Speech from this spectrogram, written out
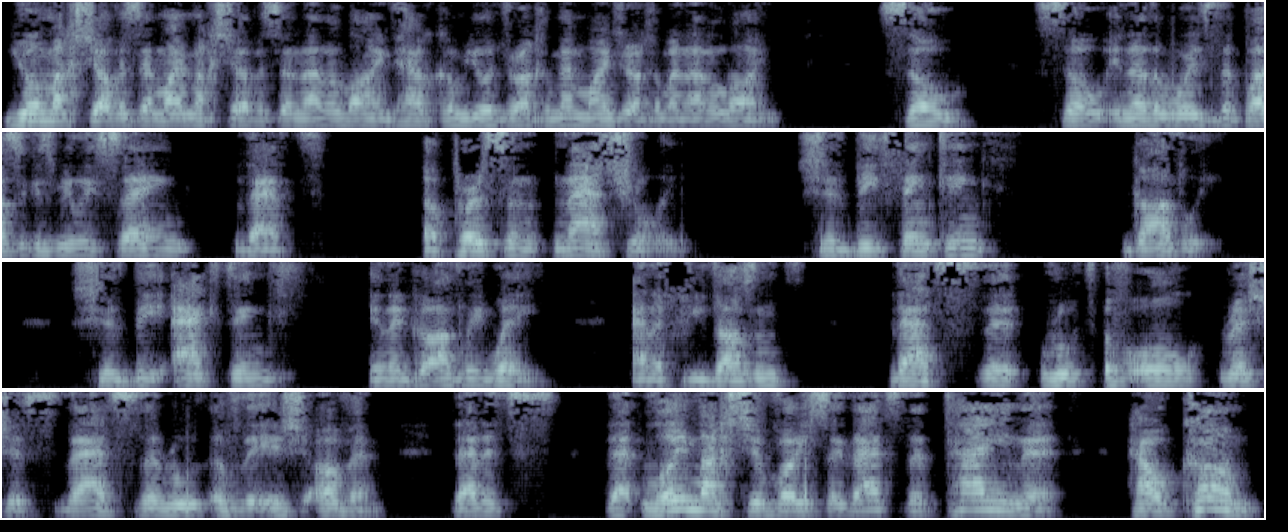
your machshavas and my machshavas are not aligned. How come your drachim and my drachim are not aligned? So, so in other words, the pasuk is really saying that a person naturally should be thinking godly, should be acting in a godly way. And if he doesn't, that's the root of all riches. That's the root of the ish oven. That it's, that loy machshavosai, that's the taina. How come?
